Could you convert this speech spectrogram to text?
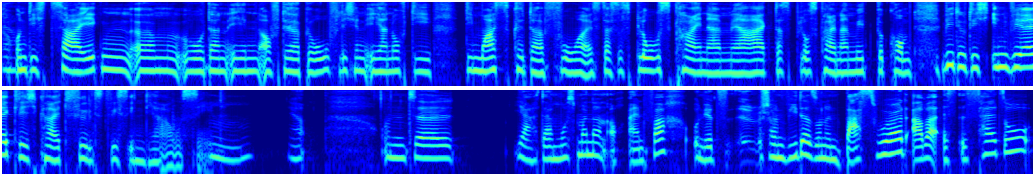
ja. und dich zeigen, ähm, wo dann eben auf der beruflichen eher noch die, die Maske davor ist, dass es bloß keiner merkt, dass bloß keiner mitbekommt, wie du dich in Wirklichkeit fühlst, wie es in dir aussieht. Mhm. Ja. Und äh, ja, da muss man dann auch einfach, und jetzt äh, schon wieder so ein Buzzword, aber es ist halt so,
